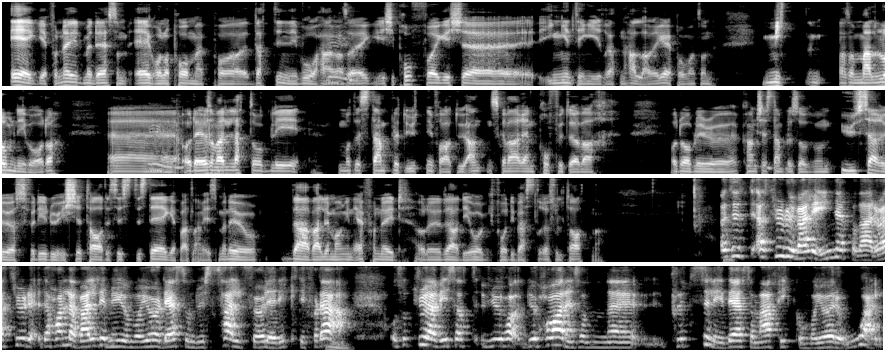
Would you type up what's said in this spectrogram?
jeg er fornøyd med det som jeg holder på med på dette nivået her. Mm. Altså, jeg er ikke proff, og jeg er ikke ingenting i idretten heller. Jeg er på en måte sånn midt, altså mellomnivå, da. Eh, Mm. Og det er jo sånn veldig lett å bli på en måte stemplet utenfra at du enten skal være en proffutøver, og da blir du kanskje stemplet som useriøs fordi du ikke tar det siste steget på et eller annet vis. Men det er jo der veldig mange er fornøyd, og det er der de òg får de beste resultatene. Jeg, tror- jeg tror du er veldig inne på det. og jeg tror det, det handler veldig mye om å gjøre det som du selv føler er riktig for deg. Og så tror jeg hvis at du har, du har en sånn eh, plutselig idé som jeg fikk om å gjøre OL,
